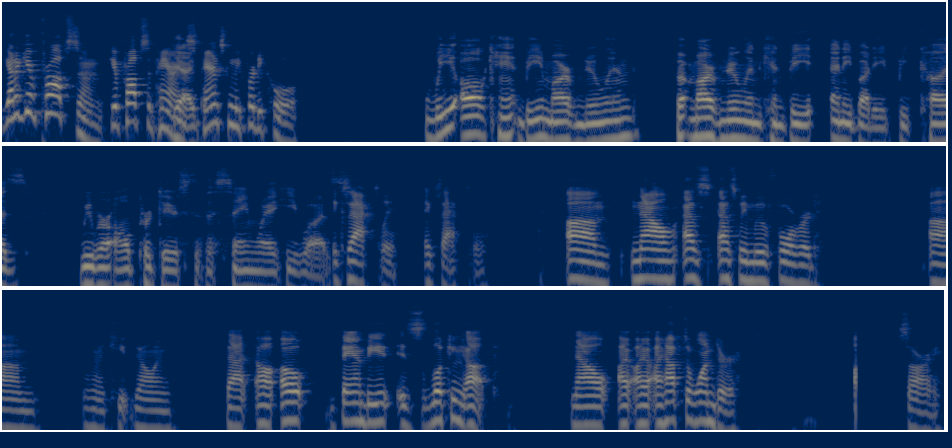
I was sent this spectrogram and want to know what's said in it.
you got to give props to them. Give props to parents. Yeah. Parents can be pretty cool. We all can't be Marv Newland, but Marv Newland can be anybody because we were all produced the same way he was. Exactly. Exactly. Um, now, as as we move forward, um, we're gonna keep going. That uh, oh, Bambi is looking up. Now I, I I have to wonder. Sorry,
